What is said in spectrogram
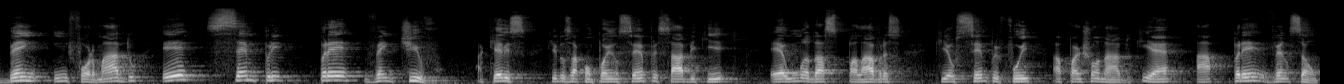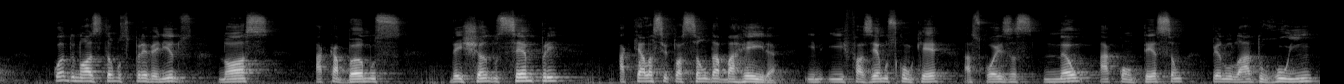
bem informado e sempre preventivo. Aqueles que nos acompanham sempre sabem que é uma das palavras que eu sempre fui apaixonado, que é a prevenção. Quando nós estamos prevenidos, nós acabamos deixando sempre aquela situação da barreira e, e fazemos com que as coisas não aconteçam pelo lado ruim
